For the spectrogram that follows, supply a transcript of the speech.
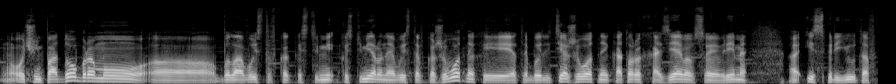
очень по-доброму. Э, была выставка, костюми, костюмированная выставка животных, и это были те животные, которых хозяева в свое время э, из приютов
